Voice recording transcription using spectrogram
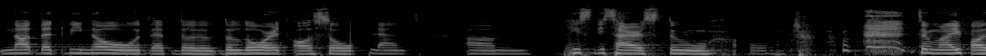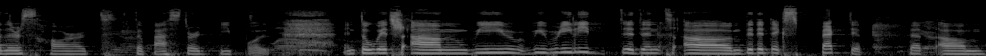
not that we know that the the Lord also plant um, His desires to to my father's heart, to pastored people, into which um, we we really didn't um, didn't expect it that um,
